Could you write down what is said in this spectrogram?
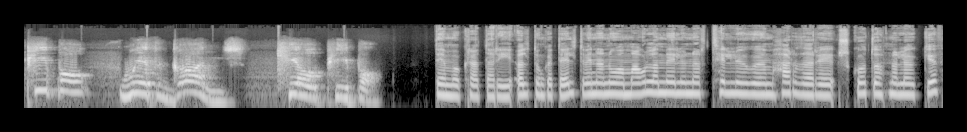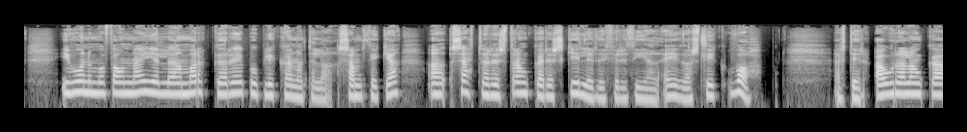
People with guns kill people. Demokrater í öldungadeild vinna nú að málamiðlunar tillögu um harðari skotvapnalaugjöf í vonum að fá nægilega marga republikana til að samþykja að sett verði strangari skilirði fyrir því að eiga slík vopn. Eftir áralanga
